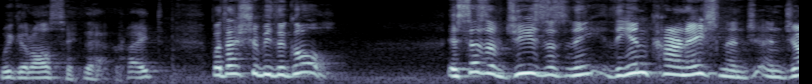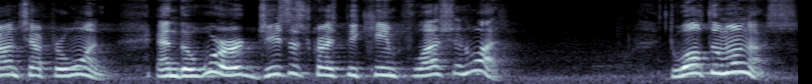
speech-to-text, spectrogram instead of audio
We could all say that, right? But that should be the goal. It says of Jesus, the, the incarnation in, in John chapter 1, and the Word, Jesus Christ, became flesh and what? Dwelt among us.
